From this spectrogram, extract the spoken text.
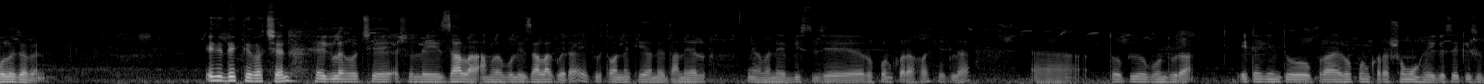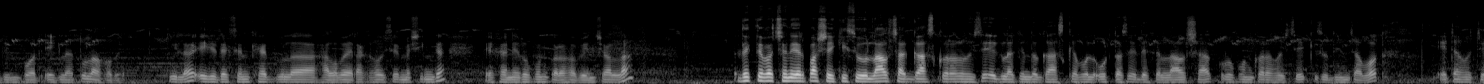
বলে যাবেন। এই যে দেখতে পাচ্ছেন, এগুলা হচ্ছে আসলে জ্বালা, আমরা বলি জ্বালা কইরা। এগুলো তো অনেকে অনেক ধানের মানে বীজ যে রোপণ করা হয়, এগুলা তো প্রিয় বন্ধুরা, এটা কিন্তু প্রায় রোপণ করার সময় হয়ে গেছে, কিছুদিন পর এগুলা তোলা হবে। তুইলা, এই যে দেখছেন ক্ষেতগুলা হালবায় রাখা হয়েছে মেশিন দিয়ে, এখানে রোপণ করা হবে ইনশাল্লাহ দেখতে পাচ্ছেন এর পাশে কিছু লাল শাক গাছ করা হয়েছে, এগুলা কিন্তু গাছ কেবল উঠতেছে, দেখেন লাল শাক রোপণ করা হয়েছে কিছুদিন যাবত এটা হচ্ছে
